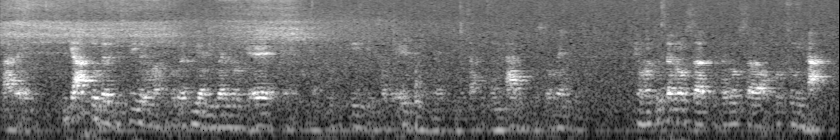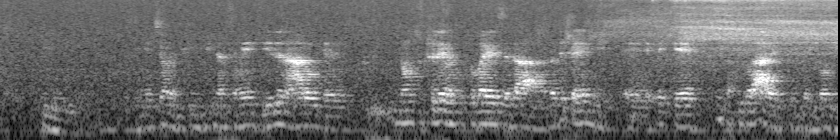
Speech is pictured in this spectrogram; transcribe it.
fare che altro per descrivere una fotografia di quello che è, l'attività sanitaria in questo momento. Diciamo, questa grossa, questa grossa opportunità di iniezione di finanziamenti di denaro che non succedeva in questo paese da, da decenni e, e, che in particolare in territori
